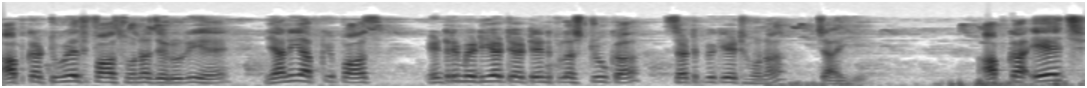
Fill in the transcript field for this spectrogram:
आपका ट्वेल्थ पास होना ज़रूरी है यानी आपके पास इंटरमीडिएट या टेन प्लस टू का सर्टिफिकेट होना चाहिए। आपका एज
